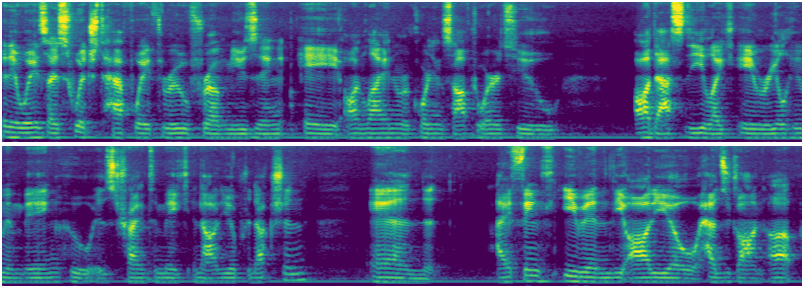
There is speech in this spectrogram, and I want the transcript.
Anyways, I switched halfway through from using a online recording software to Audacity like a real human being who is trying to make an audio production and I think even the audio has gone up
